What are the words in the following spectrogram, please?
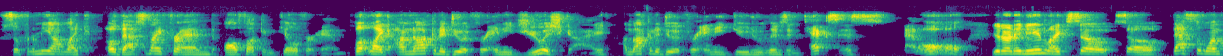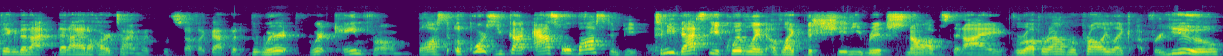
So for me i'm like oh that's my friend. I'll fucking kill for him. But like i'm not going to do it for any jewish guy. I'm not going to do it for any dude who lives in texas at all you know what I mean? Like so so that's the one thing that I that I had a hard time with with stuff like that. But the, where where it came from, Boston. Of course, you've got asshole Boston people. To me, that's the equivalent of like the shitty rich snobs that I grew up around. Were probably like for you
